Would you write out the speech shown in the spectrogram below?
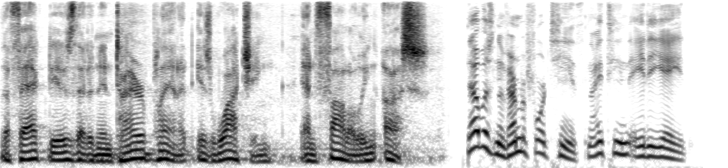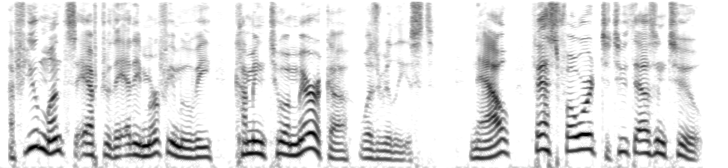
The fact is that an entire planet is watching and following us. That was November 14th, 1988, a few months after the Eddie Murphy movie Coming to America was released. Now, fast forward to 2002.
